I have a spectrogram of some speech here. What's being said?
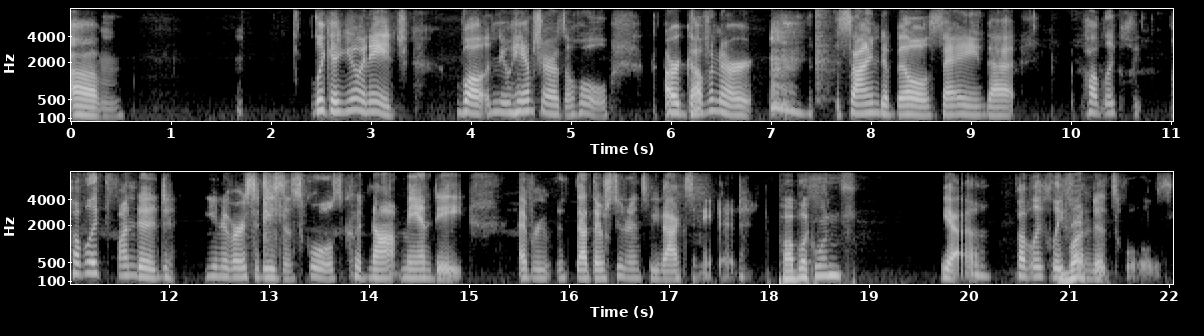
um like at UNH, well, New Hampshire as a whole, our governor signed a bill saying that public public funded universities and schools could not mandate every that their students be vaccinated. Public ones? Yeah, publicly funded schools.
